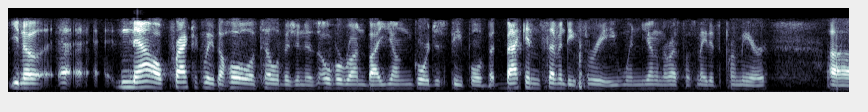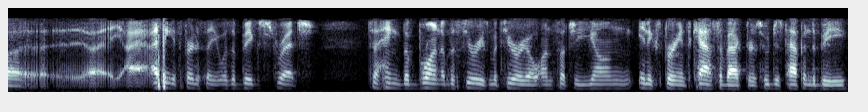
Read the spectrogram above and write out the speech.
you know, uh, now practically the whole of television is overrun by young, gorgeous people. But back in '73, when Young and the Restless made its premiere, uh, I, I think it's fair to say it was a big stretch to hang the brunt of the series material on such a young, inexperienced cast of actors who just happened to be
